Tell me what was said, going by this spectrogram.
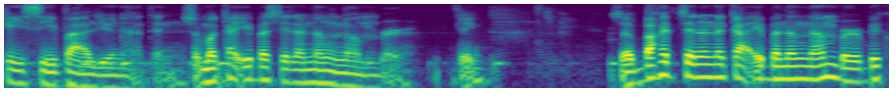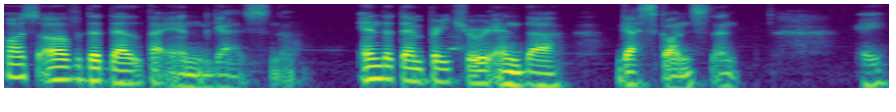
Kc value natin. So magkaiba sila ng number. Okay? So bakit sila nagkaiba ng number? Because of the delta N gas. No? And the temperature and the gas constant. Okay?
